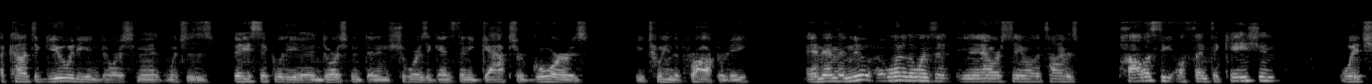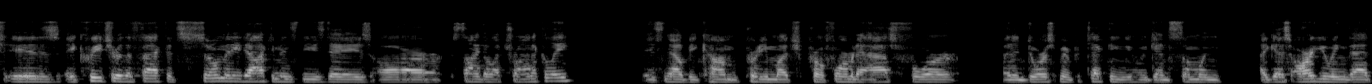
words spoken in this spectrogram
a contiguity endorsement, which is basically an endorsement that ensures against any gaps or gores between the property. And then the new one of the ones that you know we're seeing all the time is policy authentication, which is a creature of the fact that so many documents these days are signed electronically. It's now become pretty much pro forma to ask for an endorsement protecting you against someone, I guess, arguing that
